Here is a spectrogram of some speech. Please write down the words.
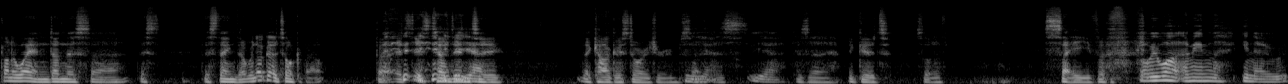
gone away and done this uh, this this thing that we're not going to talk about, but it's, it's turned Yeah. into the cargo storage room. So it's, yes, yeah. it's a, a good sort of save of Well, we want. I mean, you know,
